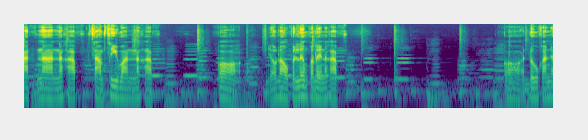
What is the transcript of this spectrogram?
อัดนานนะครับ3-4วันนะครับ ก็เดี๋ยวเราไปเริ่มกันเลยนะครับ ก็ดูกันย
